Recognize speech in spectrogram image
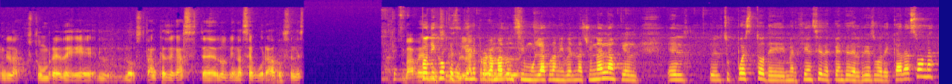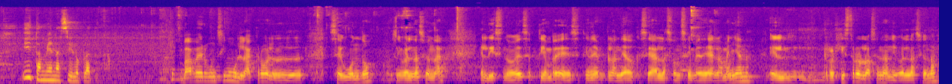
la costumbre de los tanques de gases tenerlos bien asegurados. En este dijo que se tiene programado un simulacro a nivel nacional, aunque el, el, el supuesto de emergencia depende del riesgo de cada zona y también así lo platica. Va a haber un simulacro, el segundo a nivel nacional, el 19 de septiembre se tiene planeado que sea a las 11 y media de la mañana. El registro lo hacen a nivel nacional.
